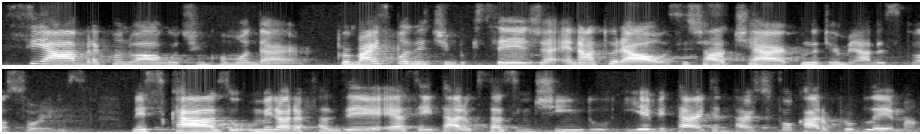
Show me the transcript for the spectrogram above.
Se abra quando algo te incomodar. Por mais positivo que seja, é natural se chatear com determinadas situações. Nesse caso, o melhor a fazer é aceitar o que está sentindo e evitar tentar sufocar o problema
